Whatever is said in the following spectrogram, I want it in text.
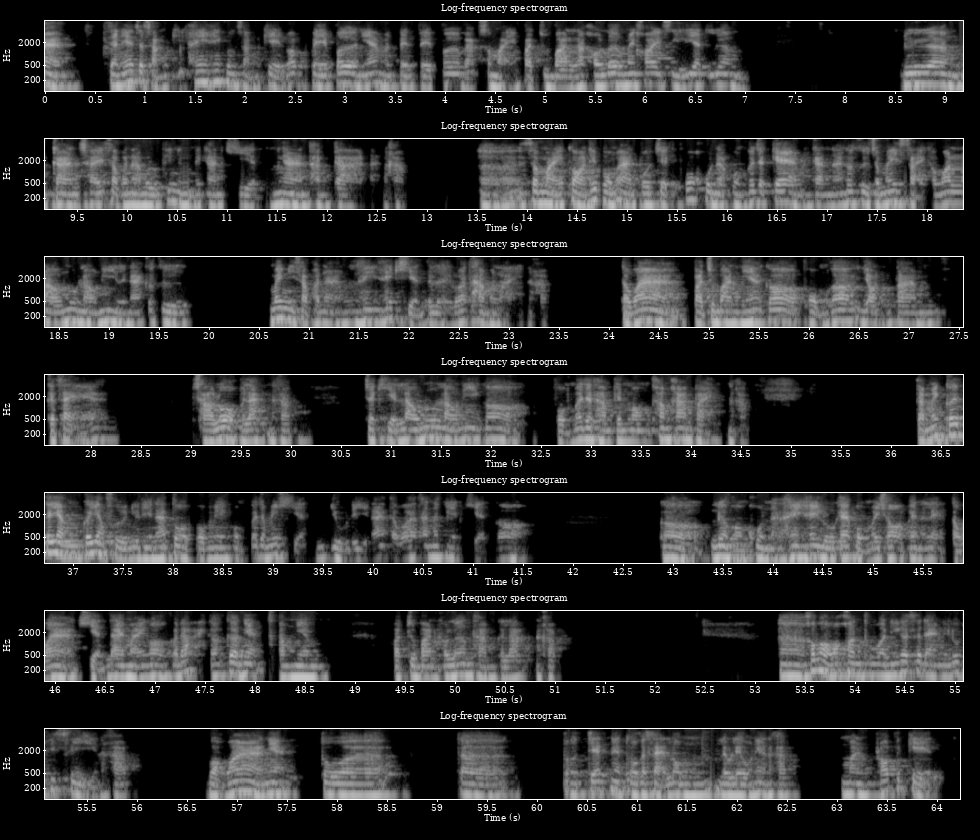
อันเนี้ยจะสังเกตให้ให้คุณสังเกตว่าเปเปอร์เนี้ยมันเป็นเปเปอร์แบบสมัยปัจจุบันแล้วเขาเริ่มไม่ค่อยซีเรียสเรื่อง เรื่องการใช้สรรพนามบุรุษที่หนึ่งในการเขียนงานทางการนะครับเอ่อสมัยก่อนที่ผมอ่านโปรเจกต์พวกคุณอะผมก็จะแก้เหมือนกันนะ ก็คือจะไม่ใส่คำว่าเรานู่นเรานี่เลยนะ ก็คือ ไม่มีสรรพนามให้ให้เขียนไปเลยว่าทำอะไรนะครับ แต่ว่าปัจจุบันเนี้ยก็ผมก็หย่อนตามกระแสชาวโลกไปแล้วนะครับ จะเขียนเรานู่นเรานี่ก็ผมก็จะทำเป็นมองข้ามๆไปนะครับ แต่ไม่ก็ก็ยังก็ยังฝืนอยู่ดีนะ ตัวผมเองผมก็จะไม่เขียนอยู่ดีนะ แต่ว่าถ้านักเรียนเขียนก็ ก็เรื่องของคุณนะให้ให้รู้แค่ผมไม่ชอบแค่นั้นแหละ แต่ว่าเขียนได้ไหมก็ก็ได้ ก็ก็เนี่ยธรรมเนียมปัจจุบันเขาเริ่มทำกันล้วนะครับอ่าเขาบอกว่าคอนทัวร์นี้ก็แสดงในรูปที่สี่นะครับ บอกว่าเนี่ยตัวตัวเจ็ตเนี่ยตัวกระแสลมเร็วๆเนี่ยนะครับ มัน propagate เอ่อ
